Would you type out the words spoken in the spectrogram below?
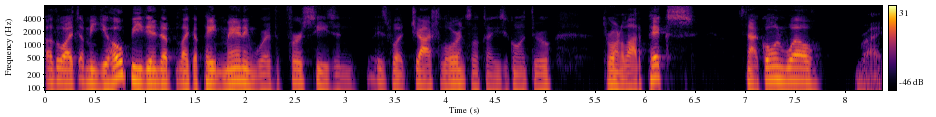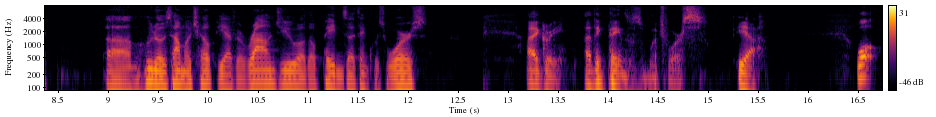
Otherwise, I mean, you hope he'd end up like a Peyton Manning, where the first season is what Josh Lawrence looks like he's going through, throwing a lot of picks. It's not going well. Right. Um, who knows how much help you have around you? Although Peyton's, I think, was worse. I agree. I think Peyton's was much worse. Yeah, Well,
